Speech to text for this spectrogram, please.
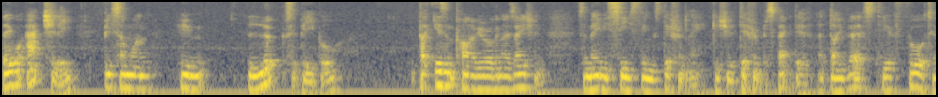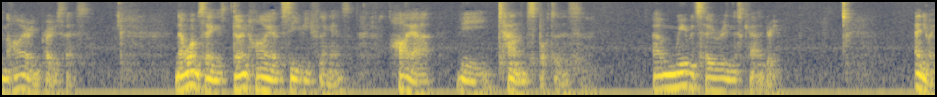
They will actually be someone who looks at people but isn't part of your organisation. So maybe sees things differently, gives you a different perspective, a diversity of thought in the hiring process. Now, what I'm saying is don't hire the CV flingers, hire the talent spotters. And we would say we're in this category. Anyway,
